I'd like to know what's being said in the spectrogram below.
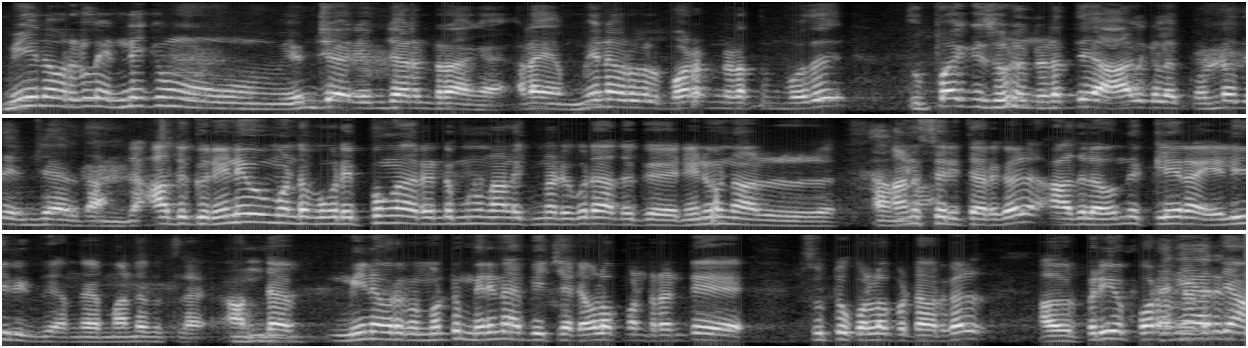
மீனவர்கள் இன்னைக்கும் எம்ஜிஆர் எம்ஜிஆர்ன்றாங்க. ஆனா மீனவர்கள் போராட்டம் நடத்தும் போது துப்பாக்கி சூடு நடத்தி ஆள்களை கொண்டது எம்ஜிஆர் தான். அதுக்கு நினைவு மண்டபம் கூட இப்போ ரெண்டு மூணு நாளைக்கு முன்னாடி கூட அதுக்கு நினைவு நாள். அனுசரித்தார்கள். அதுல வந்து கிளியரா எழுதிருக்குது அந்த மண்டபத்துல. அந்த மீனவர்கள் மட்டும் மெரினா பீச்சை டெவலப் பண்றேன்ட்டு சுட்டு கொல்லப்பட்டவர்கள். அது ஒரு பெரிய போராட்டம் தனியார்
